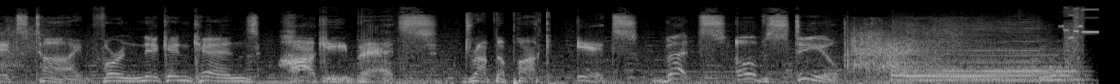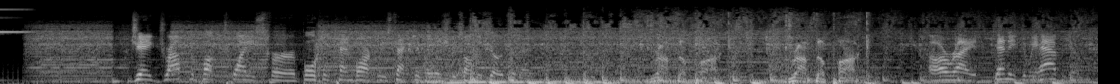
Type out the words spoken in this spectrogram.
It's time for Nick and Ken's hockey bets. Drop the puck. It's Bets of Steel. Jake, drop the puck twice for both of Ken Barkley's technical issues on the show today. Drop the puck. Drop the puck. All right. Kenny, do we have you?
